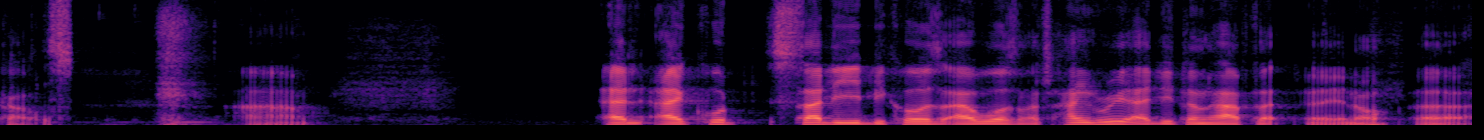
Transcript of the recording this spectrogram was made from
cows. Um, and I could study because I was not hungry. I didn't have that, uh, you know, uh,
